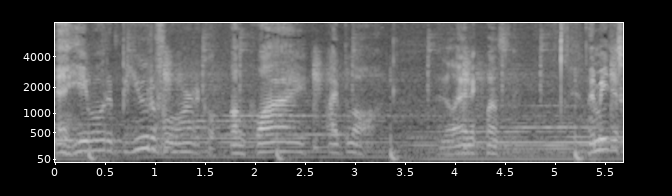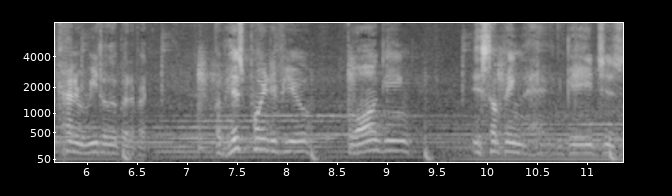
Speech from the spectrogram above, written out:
and he wrote a beautiful article on why I blog in Atlantic Monthly. Let me just kind of read a little bit of it. From his point of view, blogging is something that engages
